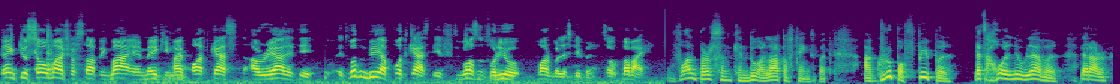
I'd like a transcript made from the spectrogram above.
thank you so much for stopping by and making my podcast a reality. It wouldn't be a podcast if it wasn't for you marvelous people. So bye bye. One person can do a lot of things, but a group of people That's a whole new level. There are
